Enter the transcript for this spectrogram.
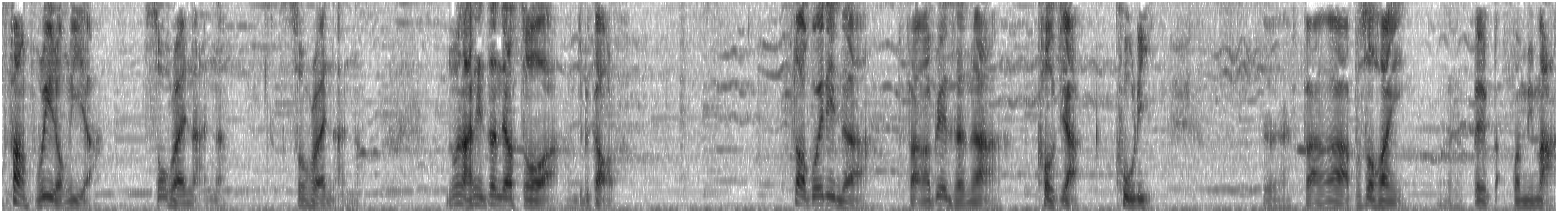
放福利容易啊，收回来难呢，收回来难呢。如果哪天真的要收啊，你就被告了。照规定的，反而变成了扣价、酷吏，对不对？反而啊，不受欢迎。被官兵骂，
